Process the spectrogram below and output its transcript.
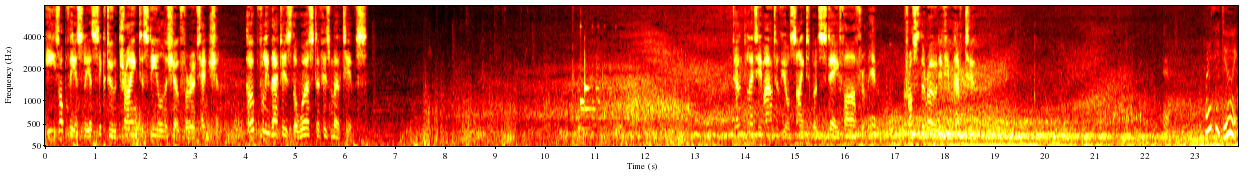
He's obviously a sick dude trying to steal the for attention. Hopefully that is the worst of his motives. Don't let him out of your sight but stay far from him. Cross the road if you have to. What is he doing?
